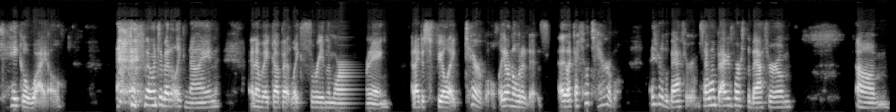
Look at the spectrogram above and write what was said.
take a while. and I went to bed at like nine, and I wake up at like three in the morning and I just feel like terrible. Like I don't know what it is. I, like I feel terrible. I to go to the bathroom. So I went back and forth to the bathroom, um,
